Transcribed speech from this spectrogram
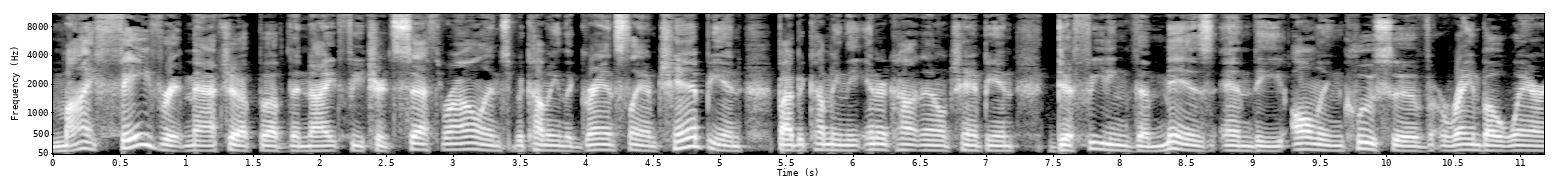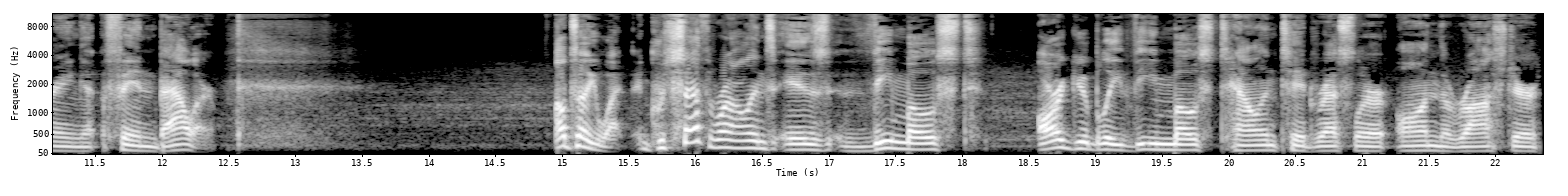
My favorite matchup of the night featured Seth Rollins becoming the Grand Slam champion by becoming the Intercontinental champion, defeating The Miz and the all inclusive rainbow wearing Finn Balor. I'll tell you what, Seth Rollins is the most arguably the most talented wrestler on the roster.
